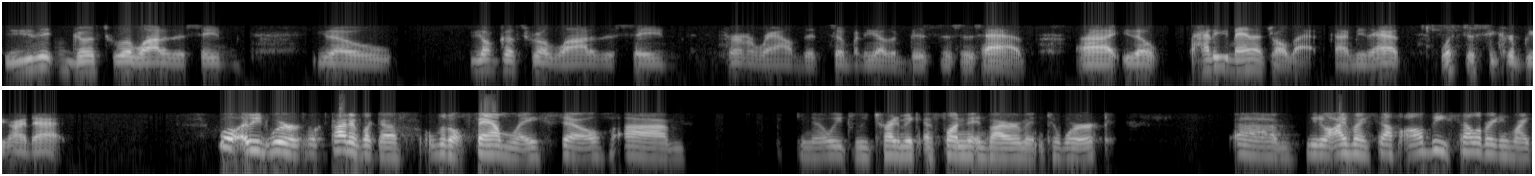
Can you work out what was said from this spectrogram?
you didn't go through a lot of the same you know you don't go through a lot of the same turnaround that so many other businesses have. Uh you know how do you manage all that? I mean how, what's the secret behind that? Well, I mean, we're we're kind of like a, a little family, so um, you know, we we try to make a fun environment to work. Um, you know, I myself, I'll be celebrating my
